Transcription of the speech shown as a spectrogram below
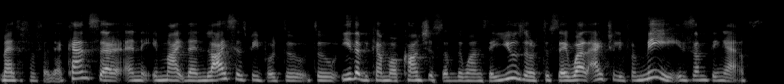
metaphor for their cancer. And it might then license people to, to either become more conscious of the ones they use or to say, well, actually, for me, it's something else.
